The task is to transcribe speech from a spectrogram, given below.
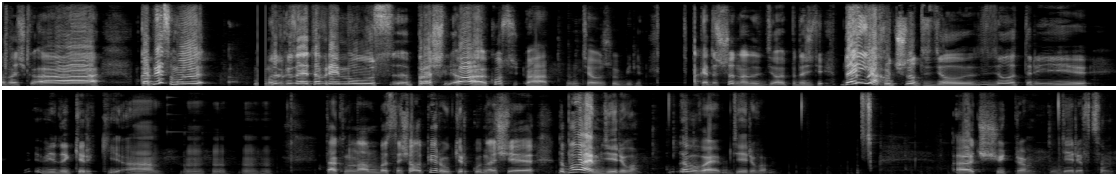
Собачка. А, капец, мы, мы только за это время ус- прошли. А, косточка. А, тебя уже убили. Так, это что надо делать? Подожди. Да и я хоть что-то сделал. Сделать три вида кирки. А, угу, угу. Так, ну нам бы сначала первую кирку. Значит, добываем дерево. Добываем дерево. А, Чуть-чуть прям деревцем.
